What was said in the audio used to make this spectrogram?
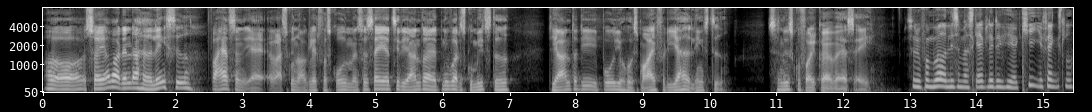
Og, så jeg var den, der havde længst tid. Var jeg, sådan, ja, jeg var sgu nok lidt for skruet, men så sagde jeg til de andre, at nu var det sgu mit sted. De andre, de boede jo hos mig, fordi jeg havde længst tid. Så nu skulle folk gøre, hvad jeg sagde. Så du formåede ligesom at skabe lidt et hierarki i fængslet.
